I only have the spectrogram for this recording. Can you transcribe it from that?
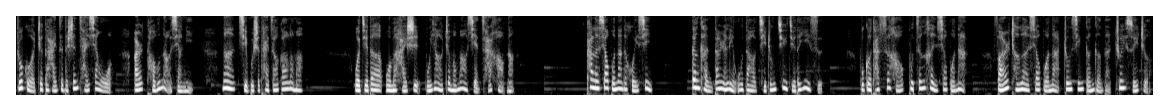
如果这个孩子的身材像我，而头脑像你，那岂不是太糟糕了吗？我觉得我们还是不要这么冒险才好呢。”看了萧伯纳的回信，邓肯当然领悟到其中拒绝的意思。不过他丝毫不憎恨萧伯纳，反而成了萧伯纳忠心耿耿的追随者。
